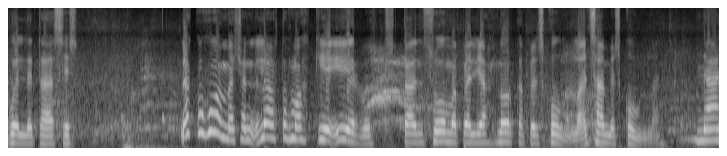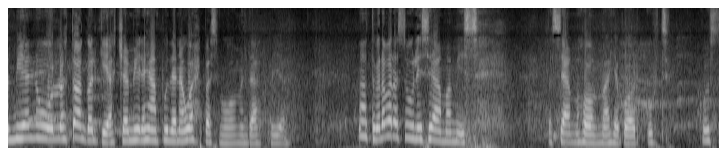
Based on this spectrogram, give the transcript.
vuelletään siis. Lähkö huomioon lähtömahkia iirut tämän Suomapel ja Norkapel skullaan, Sämme skullaan. Nää, että on kaikki jähtsä. Minä ihan putena vähpäs muomen täppä. Ja... No, tuolla vara suuli seama missä. Tässä seama homma ja porkut. Kus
